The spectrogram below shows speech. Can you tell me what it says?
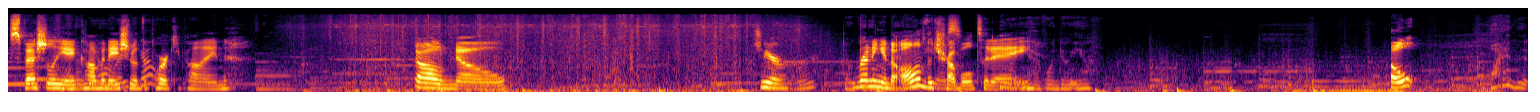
Especially in combination with the porcupine. Oh no. Don't get running into all the trouble today. have one, don't you? Oh, What in the?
